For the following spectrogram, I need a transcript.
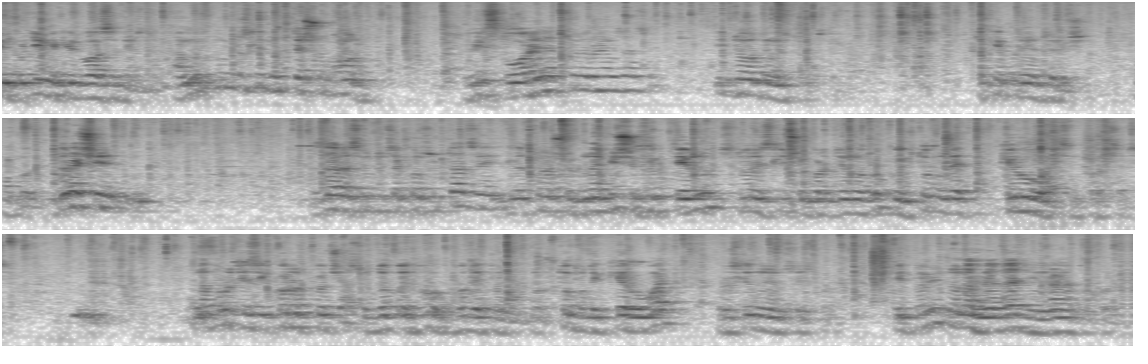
тим подіям, які відбувалися 11. А ми будемо розслідувати те, що було від створення цієї організації і до 11 листопада. Таке прийнято рішення. До речі, зараз ведуться консультації для того, щоб найбільш ефективно створити слідчу оперативну групу і хто буде керувати цим процесом. На протязі короткого часу, доби двох, буде понятно, хто буде керувати розслідуванням цієї справи. Відповідно, наглядати Генеральна прокуратура.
